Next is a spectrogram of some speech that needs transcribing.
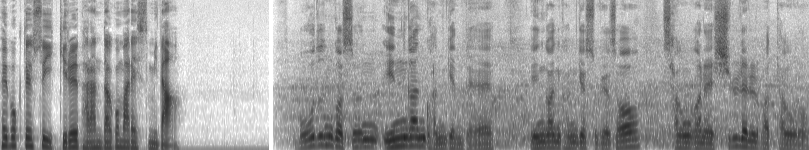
회복될 수 있기를 바란다고 말했습니다. 모든 것은 인간 관계인데 인간 관계 속에서 상호 간의 신뢰를 바탕으로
